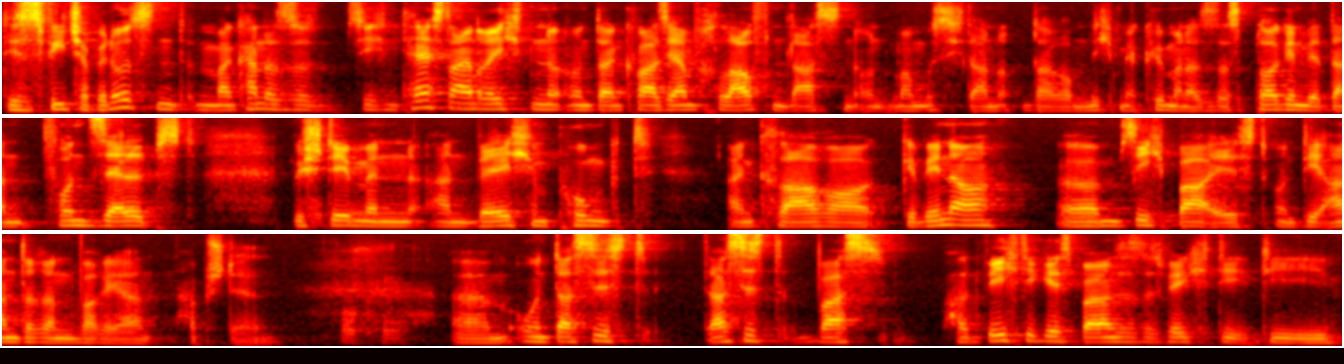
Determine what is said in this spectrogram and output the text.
dieses Feature benutzt, man kann also sich einen Test einrichten und dann quasi einfach laufen lassen und man muss sich dann darum nicht mehr kümmern. Also das Plugin wird dann von selbst bestimmen, an welchem Punkt ein klarer Gewinner ähm, sichtbar ist und die anderen Varianten abstellen. Okay. Ähm, und das ist, das ist, was halt wichtig ist bei uns, ist das wirklich die, die,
